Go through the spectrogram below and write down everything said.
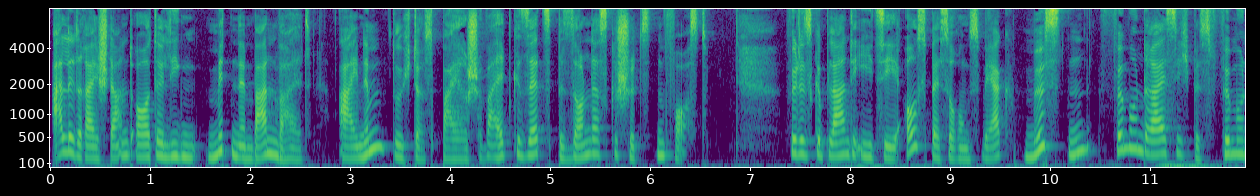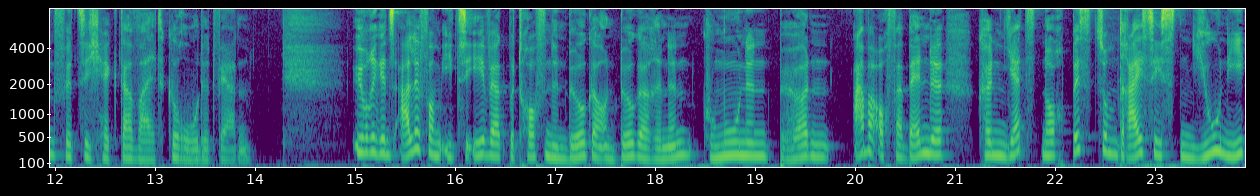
alle drei Standorte liegen mitten im Bannwald, einem durch das Bayerische Waldgesetz besonders geschützten Forst. Für das geplante IC-Ausbesserungswerk müssten 35 bis 45 Hektar Wald gerodet werden. Übrigens alle vom ICE-Werk betroffenen Bürger und Bürgerinnen, Kommunen, Behörden, aber auch Verbände können jetzt noch bis zum 30. Juni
